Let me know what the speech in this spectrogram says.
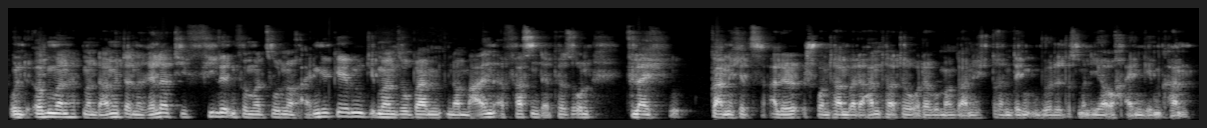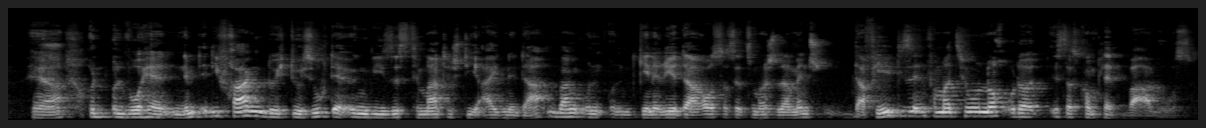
Und irgendwann hat man damit dann relativ viele Informationen noch eingegeben, die man so beim normalen Erfassen der Person vielleicht gar nicht jetzt alle spontan bei der Hand hatte oder wo man gar nicht dran denken würde, dass man die ja auch eingeben kann. Ja, und, und woher nimmt er die Fragen? Durch, durchsucht er irgendwie systematisch die eigene Datenbank und, und generiert daraus, dass er zum Beispiel sagt, Mensch, da fehlt diese Information noch oder ist das komplett wahllos?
